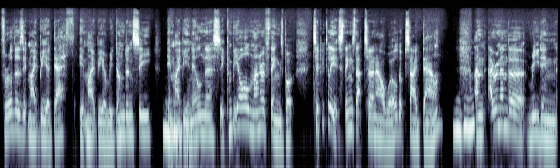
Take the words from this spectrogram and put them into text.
For others, it might be a death. It might be a redundancy. Mm-hmm. It might be an illness. It can be all manner of things. But typically, it's things that turn our world upside down. Mm-hmm. And I remember reading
